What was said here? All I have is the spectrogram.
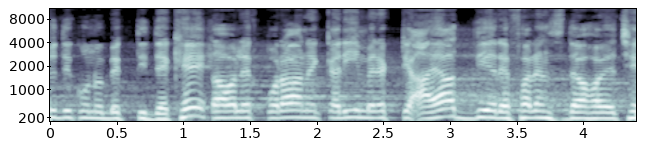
যদি কোনো ব্যক্তি দেখে, তাহলে কোরআনে করিমের একটি আয়াত দিয়ে রেফারেন্স দেওয়া হয়েছে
